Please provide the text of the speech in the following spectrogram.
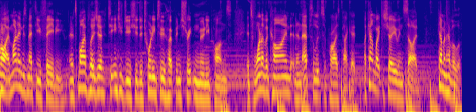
Hi, my name is Matthew Febey, and it's my pleasure to introduce you to 22 Hopetoun Street in Moonee Ponds. It's one of a kind and an absolute surprise packet. I can't wait to show you inside. Come and have a look.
